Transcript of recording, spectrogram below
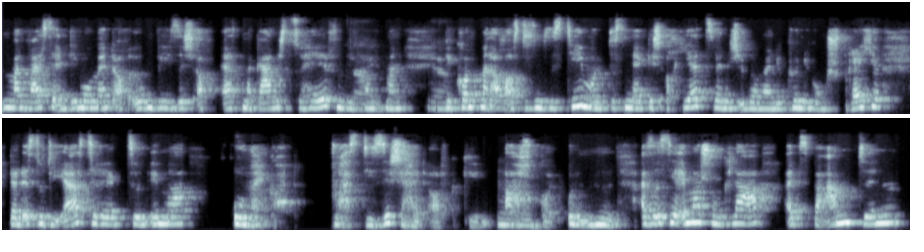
man weiß ja in dem Moment auch irgendwie sich auch erstmal gar nicht zu helfen. Wie Nein. kommt man, ja. wie kommt man auch aus diesem System? Und das merke ich auch jetzt, wenn ich über meine Kündigung spreche, dann ist so die erste Reaktion immer, oh mein Gott, du hast die Sicherheit aufgegeben. Mhm. Ach Gott. Und, hm. also ist ja immer schon klar, als Beamtin,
